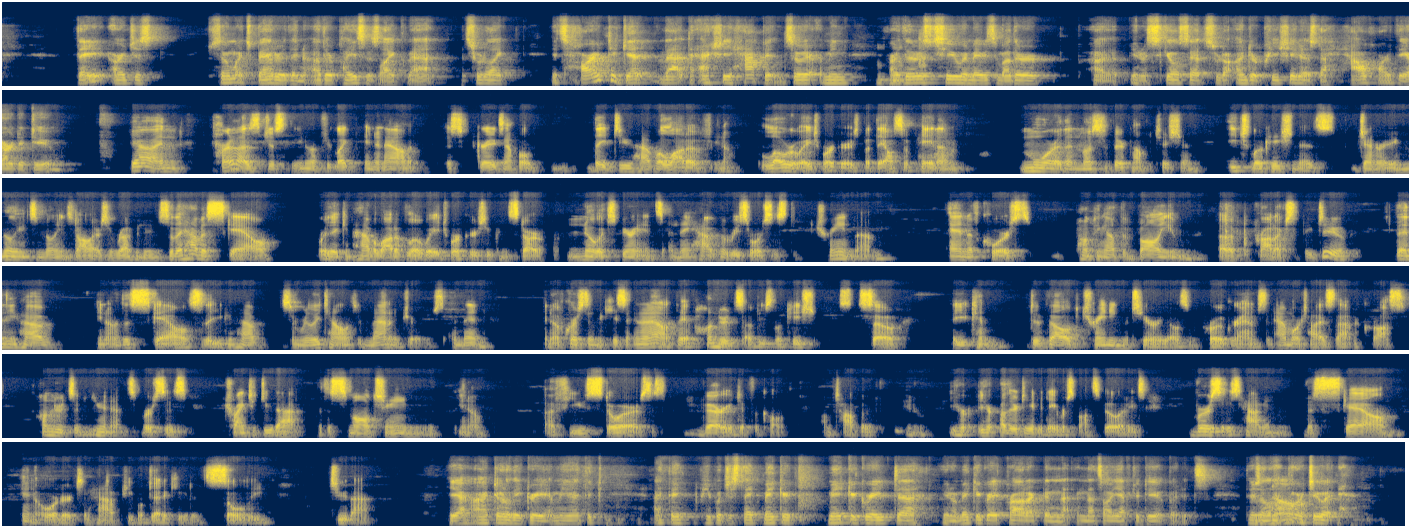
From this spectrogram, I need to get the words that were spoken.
They are just so much better than other places like that. It's sort of like it's hard to get that to actually happen. So I mean Mm-hmm. Are those two and maybe some other uh, you know skill sets sort of underappreciated as to how hard they are to do? Yeah, and part of that is just you know if you like in-n-out is a great example. They do have a lot of you know lower wage workers, but they also pay them more than most of their competition. Each location is generating millions and millions of dollars of revenue, so they have a scale where they can have a lot of low wage workers who can start no experience and they have the resources to train them. And of course, pumping out the volume of products that they do, then you have you know the scale so that you can have some really talented managers. And then you know of course in the case of in-n-out they have hundreds of these locations. So you can develop training materials and programs and amortize that across hundreds of units versus trying to do that with a small chain you know a few stores. Is very difficult on top of you know your your other day-to-day responsibilities versus having the scale in order to have people dedicated solely to that. Yeah, I totally agree. I mean, I think I think people just think make a make a great uh, you know make a great product and and that's all you have to do. But it's there's a no. lot more to it.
